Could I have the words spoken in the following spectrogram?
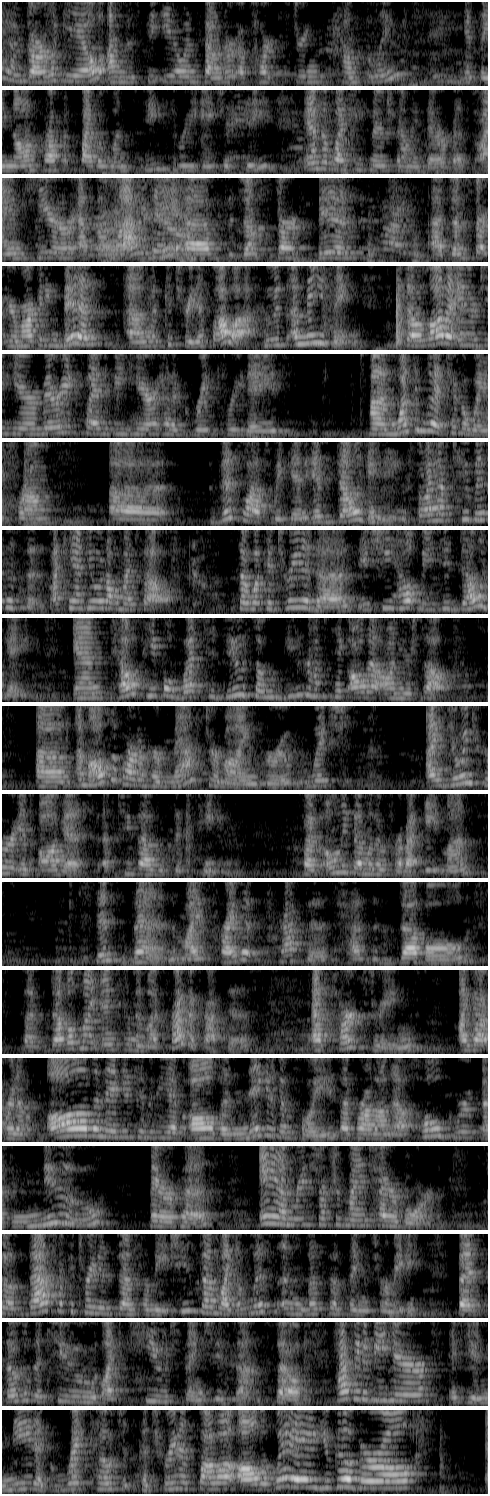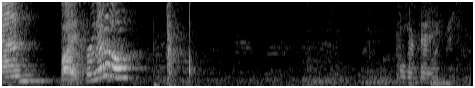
Hi, I'm Darla Gale. I'm the CEO and founder of Heartstrings Counseling. It's a nonprofit 501c3 agency and a licensed marriage family therapist. I am here at the last day of the Jumpstart Biz, uh, Jumpstart Your Marketing Biz um, with Katrina Sawa, who is amazing. So a lot of energy here. Very excited to be here. Had a great three days. Um, one thing that I took away from uh, this last weekend is delegating. So I have two businesses. I can't do it all myself. So what Katrina does is she helped me to delegate and tell people what to do so you don't have to take all that on yourself. Um, I'm also part of her mastermind group, which I joined her in August of 2016. So I've only been with her for about eight months. Since then, my private practice has doubled. So I've doubled my income in my private practice. At Heartstrings, I got rid of all the negativity of all the negative employees. I brought on a whole group of new therapists and restructured my entire board. So that's what Katrina's done for me. She's done like lists and lists of things for me, but those are the two like huge things she's done. So happy to be here. If you need a great coach, it's Katrina Sawa all the way. You go, girl. And bye for now okay.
